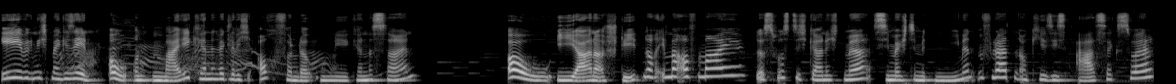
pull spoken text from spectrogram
ewig nicht mehr gesehen. Oh, und Mai kennen wir, glaube ich, auch von der Uni. Kann das sein? Oh, Iana steht noch immer auf Mai? Das wusste ich gar nicht mehr. Sie möchte mit niemandem flirten. Okay, sie ist asexuell.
